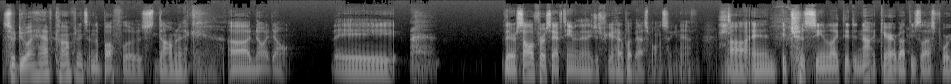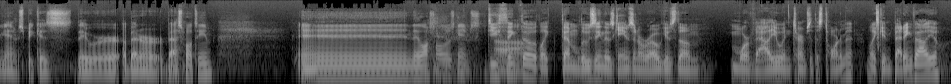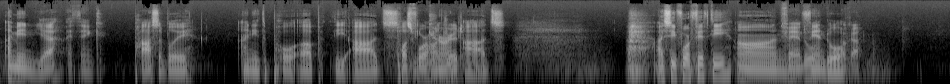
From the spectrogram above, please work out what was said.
So, do I have confidence in the Buffaloes, Dominic? Uh, no, I don't. They they're a solid first half team, and then they just forget how to play basketball in the second half. Uh, and it just seemed like they did not care about these last four games because they were a better basketball team, and they lost all those games. Do you think Um, though, like them losing those games in a row gives them more value in terms of this tournament, like in betting value? I mean, yeah, I think possibly. I need to pull up the odds. 400. odds. I see 450 on FanDuel. FanDuel. Okay.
